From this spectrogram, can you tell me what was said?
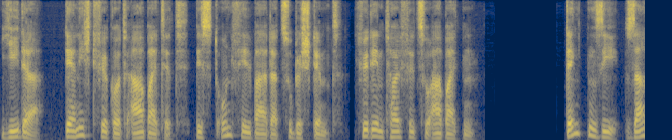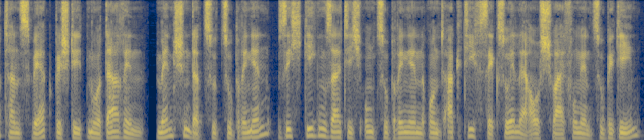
Jeder, der nicht für Gott arbeitet, ist unfehlbar dazu bestimmt, für den Teufel zu arbeiten. Denken Sie, Satans Werk besteht nur darin, Menschen dazu zu bringen, sich gegenseitig umzubringen und aktiv sexuelle Ausschweifungen zu begehen?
